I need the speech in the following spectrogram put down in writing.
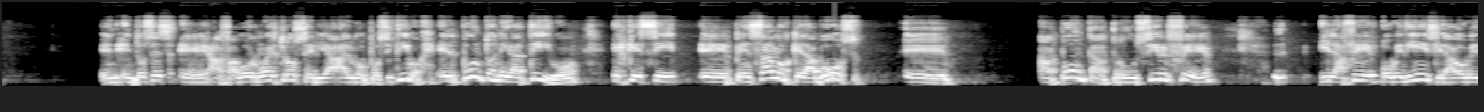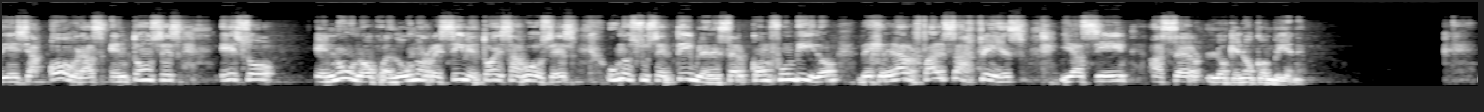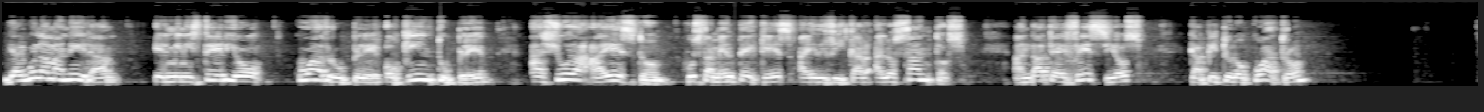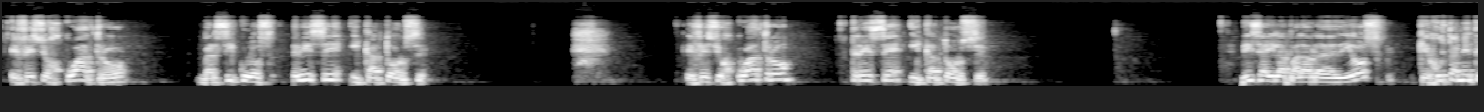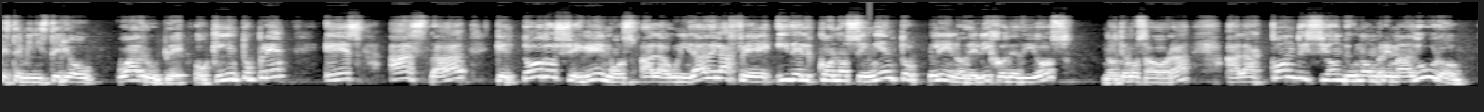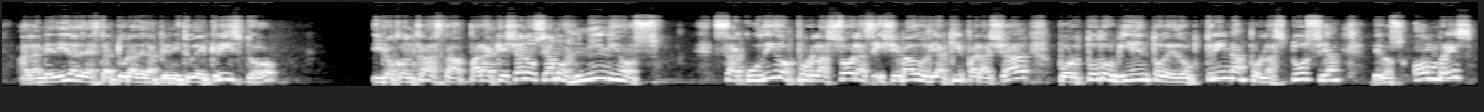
Entonces, eh, a favor nuestro sería algo positivo. El punto negativo es que si eh, pensamos que la voz eh, apunta a producir fe, y la fe obediencia y la obediencia obras, entonces eso en uno, cuando uno recibe todas esas voces, uno es susceptible de ser confundido, de generar falsas fees y así hacer lo que no conviene. De alguna manera, el ministerio cuádruple o quíntuple ayuda a esto, justamente que es a edificar a los santos. Andate a Efesios capítulo 4, Efesios 4, versículos 13 y 14. Efesios 4, 13 y 14. Dice ahí la palabra de Dios que justamente este ministerio cuádruple o quíntuple es hasta que todos lleguemos a la unidad de la fe y del conocimiento pleno del Hijo de Dios, notemos ahora, a la condición de un hombre maduro, a la medida de la estatura de la plenitud de Cristo, y lo contrasta, para que ya no seamos niños, sacudidos por las olas y llevados de aquí para allá por todo viento de doctrina, por la astucia de los hombres,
